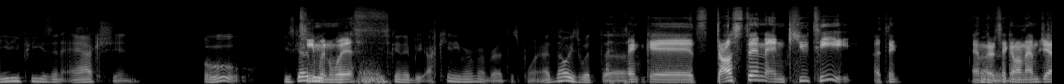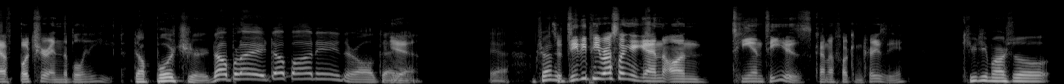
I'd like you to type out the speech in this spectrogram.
DDP's in action. Ooh. He's gonna Teaming be, with He's gonna be. I can't even remember at this point. I know he's with the. I think it's Dustin and QT. I think and they're to taking on MJF, Butcher, and the Blade. the butcher, the blade, the bunny. They're all tagging. Yeah. Yeah. I'm trying So to. DDP wrestling again on TNT is kind of fucking crazy. QT Marshall,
